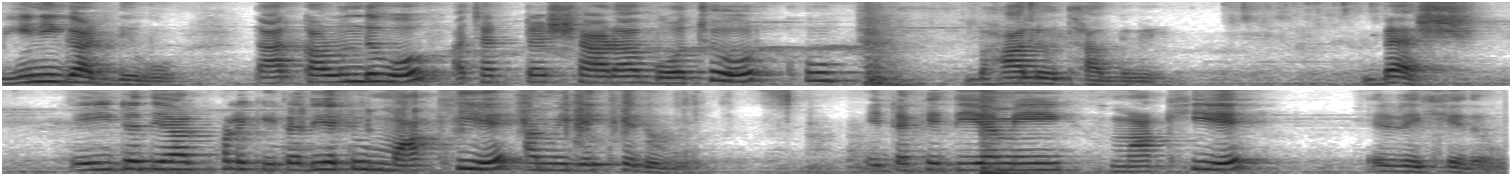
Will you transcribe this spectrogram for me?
ভিনিগার দেব। তার কারণ দেবো আচারটা সারা বছর খুব ভালো থাকবে। ব্যাস। এইটা দেওয়ার ফলে এটা দিয়ে একটু মাখিয়ে আমি রেখে দেবো। এটাকে দিয়ে আমি মাখিয়ে রেখে দেবো।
